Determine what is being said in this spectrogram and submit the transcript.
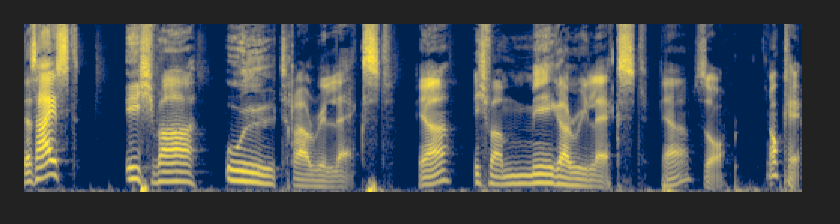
das heißt, ich war ultra relaxed. Ja, ich war mega relaxed. Ja, so. Okay.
